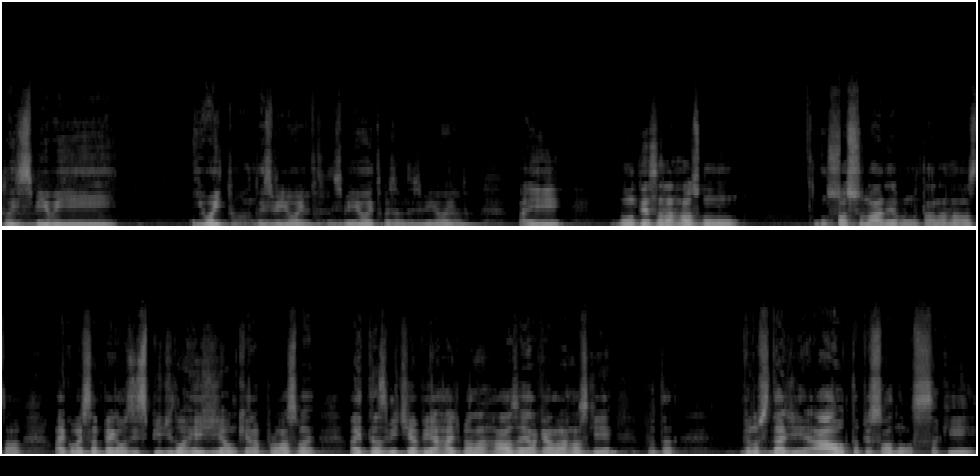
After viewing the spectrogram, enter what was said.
2008, 2008, 2008, mais ou menos 2008. Aí montei essa lan house com um sócio lá, né? Vamos montar a lan house e tal. Aí começamos a pegar os speed de uma região que era próxima, aí transmitia via rádio pela lan house, aí era aquela lan house que, puta, velocidade alta, o pessoal, nossa, que...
